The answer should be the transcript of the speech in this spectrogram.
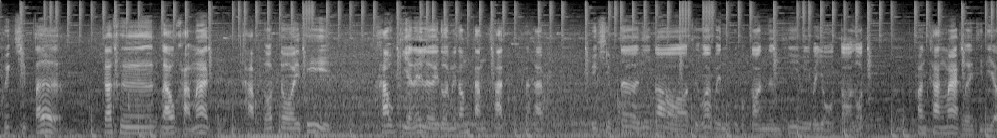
Quick Shifter ก็คือเราสามารถขับรถโดยที่เข้าเกียร์ได้เลยโดยไม่ต้องกำคลัตช์นะครับ Quick Shifter นี่ก็ถือว่าเป็นอุปกรณ์หนึ่งที่มีประโยชน์ต่อรถค่อนข้างมากเลยทีเดียว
